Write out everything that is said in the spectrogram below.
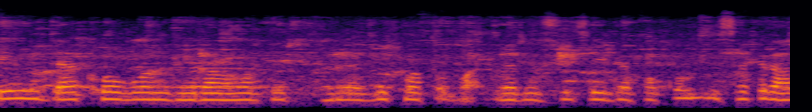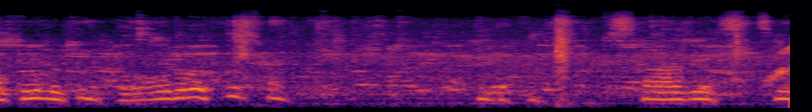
এই দেখো বন্ধুরা, আমাদের ঘরে যে কত বাজার এসেছে, এই দেখো কোন শাকের আলুগুলো কি বড় বড় এসেছে, দেখো শাক এসছে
